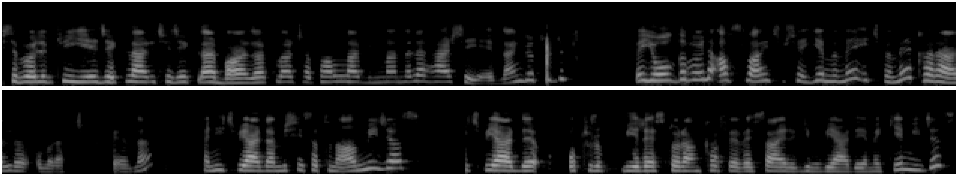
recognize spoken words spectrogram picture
İşte böyle bütün yiyecekler, içecekler, bardaklar, çatallar, bilmem neler her şeyi evden götürdük. Ve yolda böyle asla hiçbir şey yememeye, içmemeye kararlı olarak çıktık evden. Hani hiçbir yerden bir şey satın almayacağız. Hiçbir yerde oturup bir restoran, kafe vesaire gibi bir yerde yemek yemeyeceğiz.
